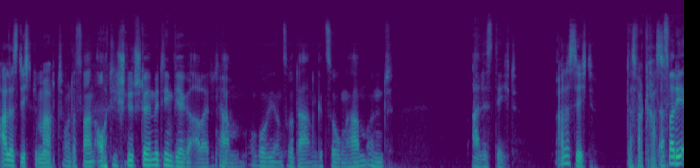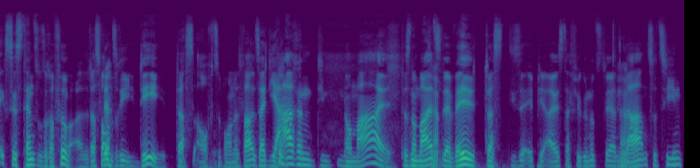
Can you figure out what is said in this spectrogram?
alles dicht gemacht. Und das waren auch die Schnittstellen, mit denen wir gearbeitet Ja. haben, wo wir unsere Daten gezogen haben und alles dicht. Alles dicht. Das war krass. Das war die Existenz unserer Firma. Also das war Ja. unsere Idee, das aufzubauen. Das war seit Jahren die normal, das Normalste der Welt, dass diese APIs dafür genutzt werden, Ja. Daten zu ziehen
